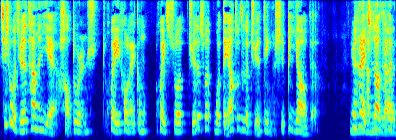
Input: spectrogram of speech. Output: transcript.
其实我觉得他们也好多人会后来跟会说，觉得说我得要做这个决定是必要的，因为他也知道他的。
